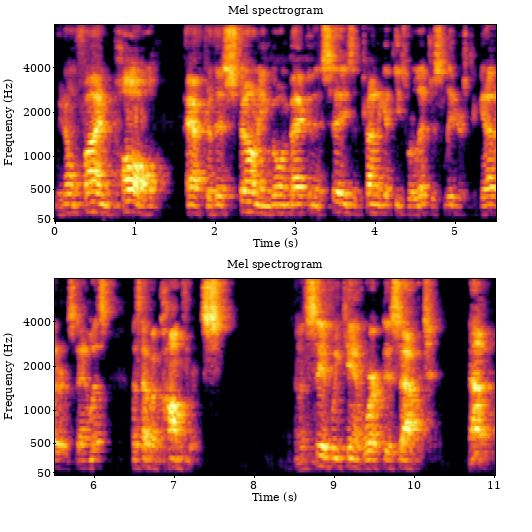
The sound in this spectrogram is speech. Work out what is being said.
We don't find Paul after this stoning going back in the cities and trying to get these religious leaders together and saying, let's, let's have a conference. And let's see if we can't work this out. No.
